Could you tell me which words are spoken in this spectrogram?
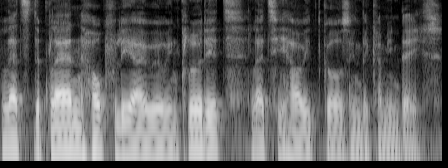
That's the plan. Hopefully I will include it. Let's see how it goes in the coming days.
